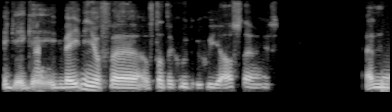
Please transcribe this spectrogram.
ik, ik, ik weet niet of, eh, of dat een, goed, een goede afstemming is. En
